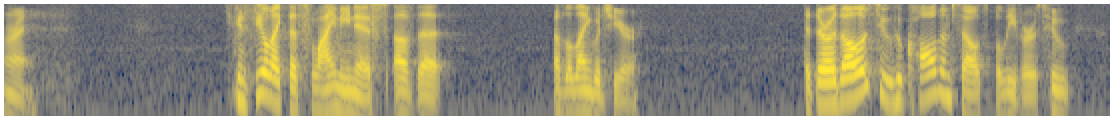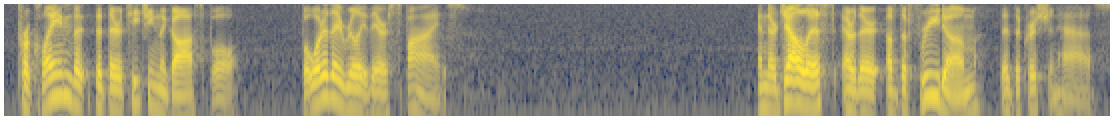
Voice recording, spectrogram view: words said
All right. You can feel like the sliminess of the, of the language here. That there are those who, who call themselves believers, who proclaim that, that they're teaching the gospel, but what are they really? They're spies. And they're jealous or they're, of the freedom that the Christian has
